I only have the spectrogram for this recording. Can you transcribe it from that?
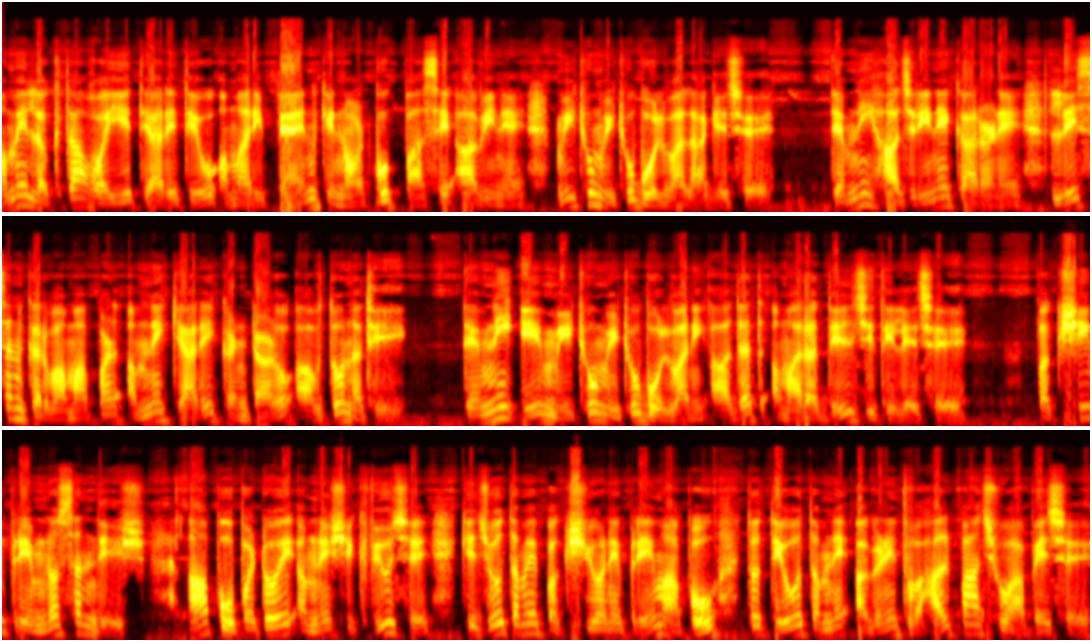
અમે લખતા હોઈએ ત્યારે તેઓ અમારી પેન કે નોટબુક પાસે આવીને મીઠું મીઠું બોલવા લાગે છે. તેમની હાજરીને કારણે લેસન કરવામાં પણ અમને ક્યારેય કંટાળો આવતો નથી. તેમની એ મીઠું મીઠું બોલવાની આદત અમારા દિલ જીતી લે છે. પક્ષી પ્રેમનો સંદેશ. આ પોપટોએ અમને શીખવ્યું છે કે જો તમે પક્ષીઓને પ્રેમ આપો, તો તેઓ તમને અગણિત વહાલ પાછું આપે છે.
